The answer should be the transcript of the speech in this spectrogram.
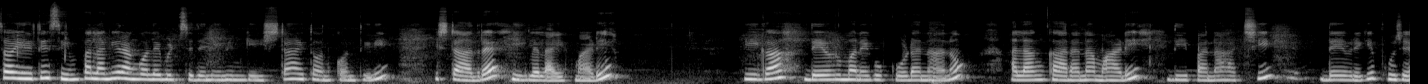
ಸೊ ಈ ರೀತಿ ಸಿಂಪಲ್ಲಾಗಿ ರಂಗೋಲಿ ಬಿಡಿಸಿದ್ದೀನಿ. ನಿಮಗೆ ಇಷ್ಟ ಆಯಿತು ಅಂದ್ಕೊತೀನಿ ಇಷ್ಟ ಆದರೆ ಈಗಲೇ ಲೈಕ್ ಮಾಡಿ. ಈಗ ದೇವ್ರ ಮನೆಗೂ ಕೂಡ ನಾನು ಅಲಂಕಾರನ ಮಾಡಿ ದೀಪನ ಹಚ್ಚಿ ದೇವರಿಗೆ ಪೂಜೆ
